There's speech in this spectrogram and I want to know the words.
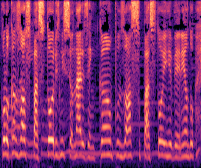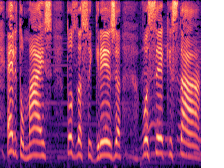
colocando os nossos pastores, missionários em campos, nosso pastor e reverendo Hélio Tomás, todos da sua igreja, você que está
